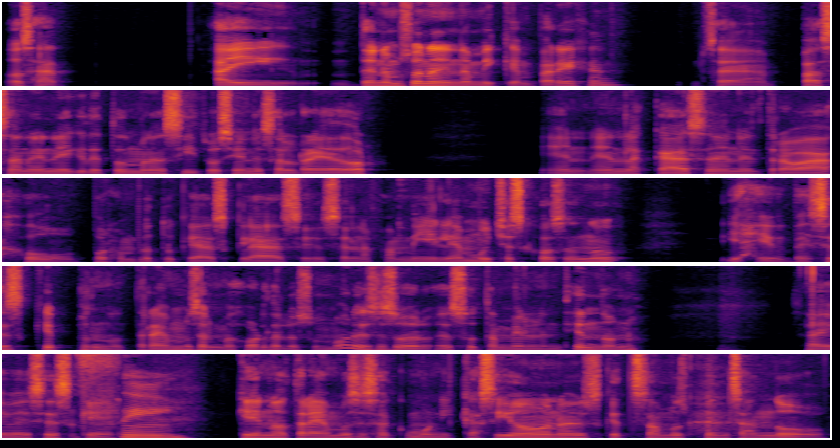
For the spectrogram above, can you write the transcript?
o sea, hay, tenemos una dinámica en pareja, o sea, pasan en, de todas maneras situaciones alrededor, en, en la casa, en el trabajo, por ejemplo, tú que das clases, en la familia, muchas cosas, ¿no? Y hay veces que, pues, no traemos el mejor de los humores, eso, eso también lo entiendo, ¿no? O sea, hay veces que, Sí. que no traemos esa comunicación, a veces que estamos pensando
